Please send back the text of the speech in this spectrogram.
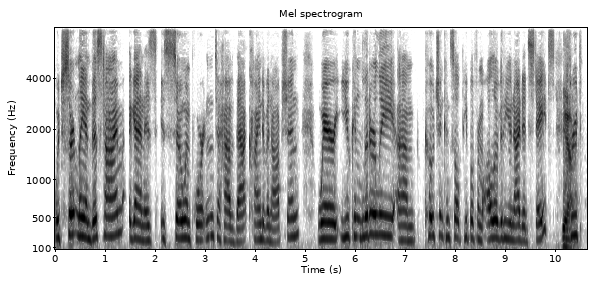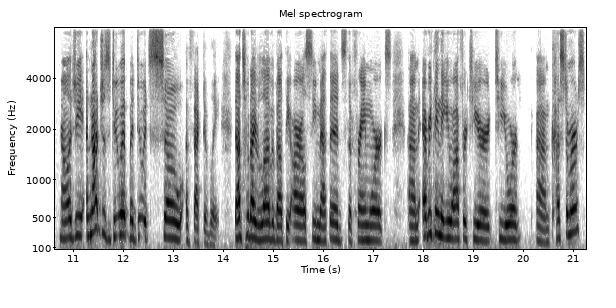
which certainly in this time again is is so important to have that kind of an option where you can literally um, coach and consult people from all over the united states Yeah. through technology and not just do it but do it so effectively that's what i love about the rlc methods the frameworks um, everything that you offer to your to your um, customers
